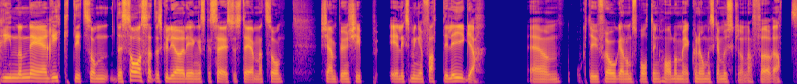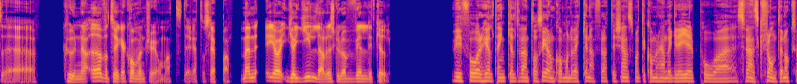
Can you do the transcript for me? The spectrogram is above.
rinner ner riktigt som det sades att det skulle göra i det engelska seriesystemet, så Championship är liksom ingen fattig liga. Um, och det är ju frågan om Sporting har de ekonomiska musklerna för att uh, kunna övertyga Coventry om att det är rätt att släppa. Men jag, jag gillar det, det skulle vara väldigt kul. Vi får helt enkelt vänta och se de kommande veckorna för att det känns som att det kommer hända grejer på uh, svensk fronten också.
